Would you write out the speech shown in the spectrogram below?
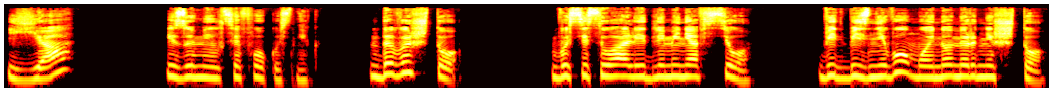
«Я?» — изумился фокусник. «Да вы что? Васисуалий для меня все, ведь без него мой номер ничто».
